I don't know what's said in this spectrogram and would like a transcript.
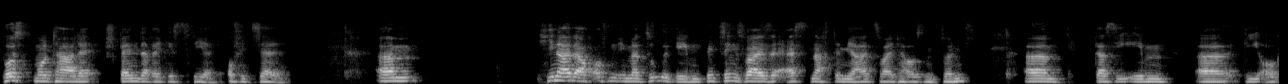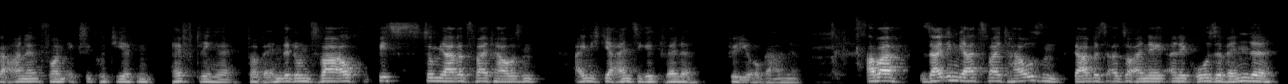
postmortale Spender registriert, offiziell. Ähm, China hat auch offen immer zugegeben, beziehungsweise erst nach dem Jahr 2005, ähm, dass sie eben äh, die Organe von exekutierten Häftlingen verwendet. Und zwar auch bis zum Jahre 2000 eigentlich die einzige Quelle für die Organe. Aber seit dem Jahr 2000 gab es also eine, eine große Wende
